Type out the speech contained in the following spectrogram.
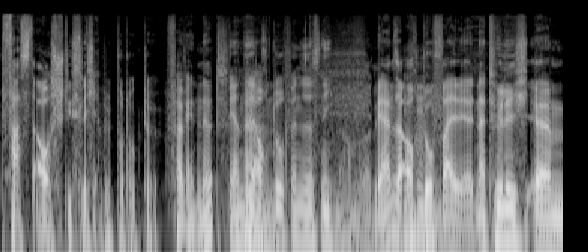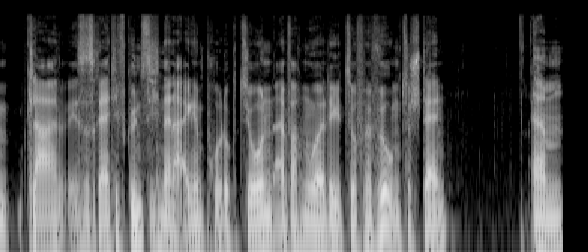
fast ausschließlich Apple-Produkte verwendet. Wären sie auch Ähm, doof, wenn sie das nicht machen würden. Wären sie auch doof, weil äh, natürlich, ähm, klar, ist es relativ günstig in deiner eigenen Produktion einfach nur die zur Verfügung zu stellen. Ähm,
